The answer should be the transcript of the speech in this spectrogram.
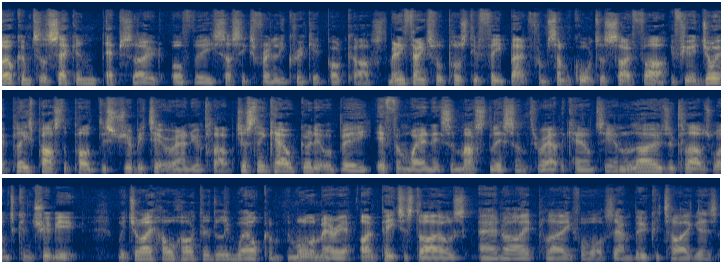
Welcome to the second episode of the Sussex Friendly Cricket Podcast. Many thanks for positive feedback from some quarters so far. If you enjoy it, please pass the pod, distribute it around your club. Just think how good it would be if and when it's a must listen throughout the county and loads of clubs want to contribute which I wholeheartedly welcome. The more the merrier. I'm Peter Stiles and I play for Zambuca Tigers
